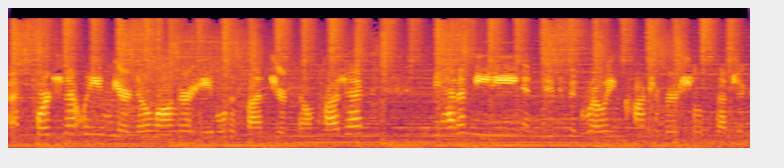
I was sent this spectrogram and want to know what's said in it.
Unfortunately, we are no longer able to fund your film project. We had a meeting, and due to the growing controversial subject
